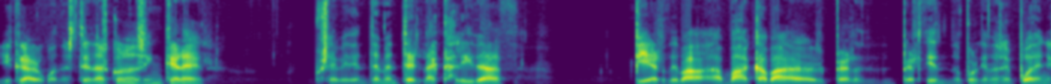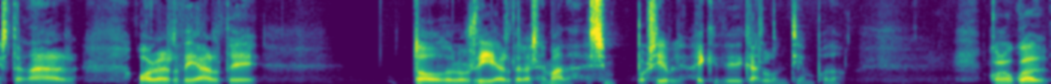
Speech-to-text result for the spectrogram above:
Y claro, cuando estrenas cosas sin querer, pues evidentemente la calidad pierde, va, va a acabar perdiendo, porque no se pueden estrenar horas de arte todos los días de la semana. Es imposible, hay que dedicarle un tiempo, ¿no? Con lo cual,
